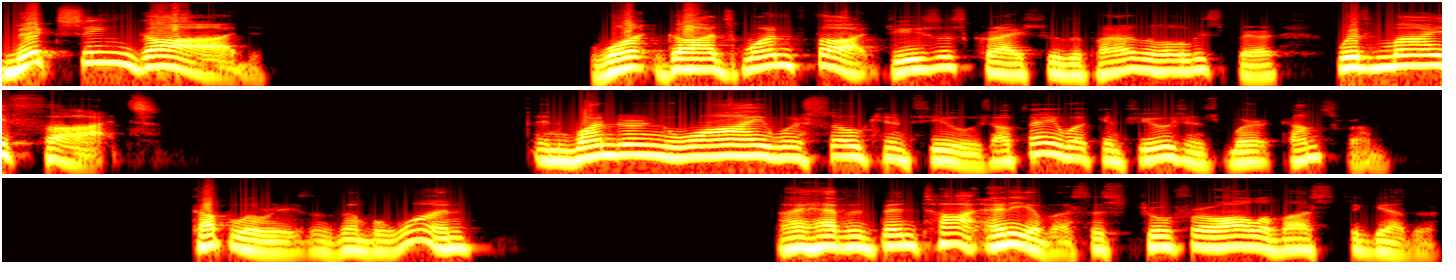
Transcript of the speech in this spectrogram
mixing God. Want God's one thought, Jesus Christ, through the power of the Holy Spirit, with my thoughts and wondering why we're so confused. I'll tell you what confusion is, where it comes from. A couple of reasons. Number one, I haven't been taught, any of us, it's true for all of us together.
